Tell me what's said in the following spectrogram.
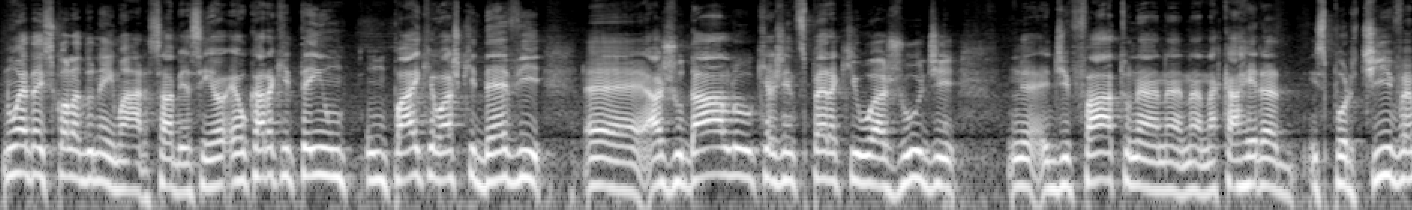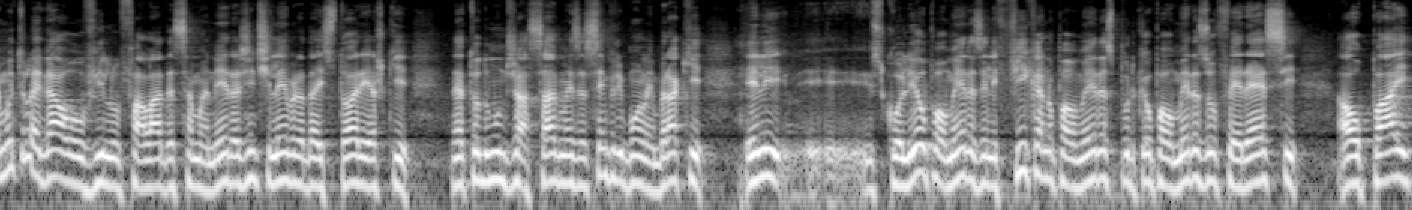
não é da escola do Neymar, sabe? Assim, é, é o cara que tem um, um, pai que eu acho que deve é, ajudá-lo, que a gente espera que o ajude né, de fato na, na, na, carreira esportiva. É muito legal ouvi-lo falar dessa maneira. A gente lembra da história, e acho que né, todo mundo já sabe, mas é sempre bom lembrar que ele eh, escolheu o Palmeiras, ele fica no Palmeiras porque o Palmeiras oferece ao pai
